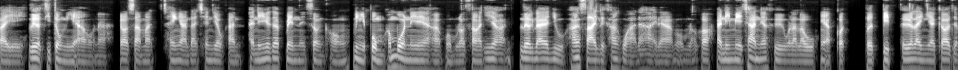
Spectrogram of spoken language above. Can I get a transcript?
ไปเลือกที่ตรงนี้เอานะก็สามารถใช้งานได้เช่นเดียวกัน อันนี้ก็จะเป็นในส่วนของมีปุ่มข้างบนนี้นะครับผมเราสามารถที่จะเลือกได้อยู่ข้างซ้ายหรือข้างขวาได้นะครับผมแล้วก็แอนิเมชันก็คือเวลาเราเนี่ยกดเปิดปิดหรืออะไรเงี้ยก็จะ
